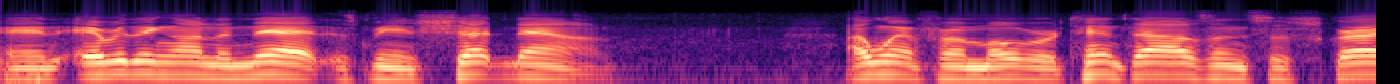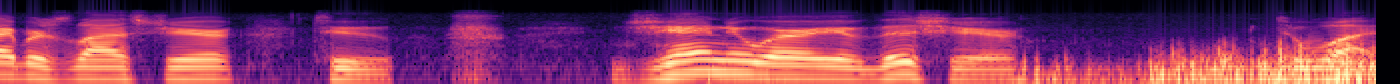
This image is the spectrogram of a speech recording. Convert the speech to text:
And everything on the net is being shut down. I went from over 10,000 subscribers last year to January of this year to what?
